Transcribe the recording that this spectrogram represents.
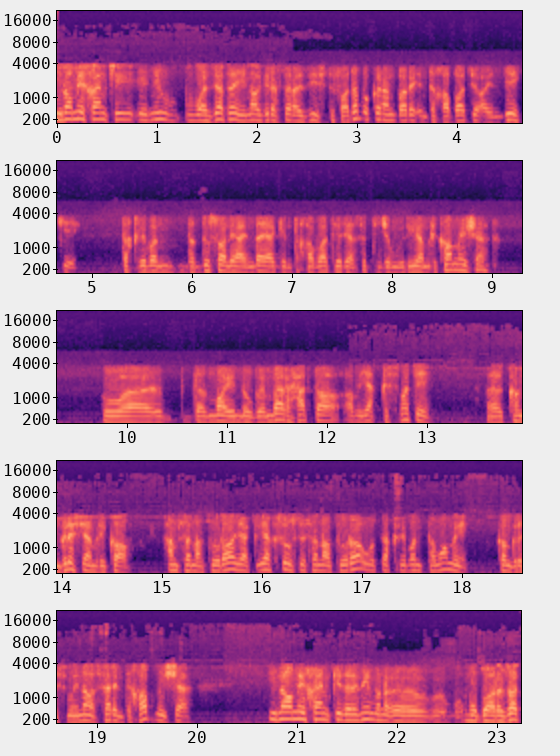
اونا میخوان که این وضعیت اینا گرفتن از استفاده بکنن برای انتخابات آینده که تقریبا در دو سال آینده یک انتخابات ریاست جمهوری امریکا میشه و در ماه نوامبر حتی یک قسمت کنگرس امریکا هم سناتورا یک یک سلس سناتورا و تقریبا تمام کنگرسمنا سر انتخاب میشه. اینا میخوان که در این مبارزات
